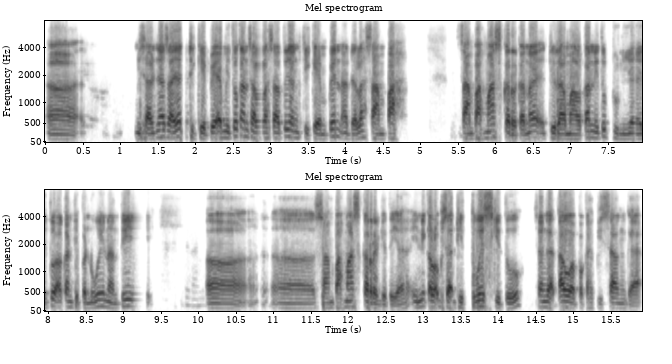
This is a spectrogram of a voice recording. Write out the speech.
Uh, misalnya saya di GPM itu kan salah satu yang di campaign adalah sampah sampah masker karena diramalkan itu dunia itu akan dipenuhi nanti uh, uh, sampah masker gitu ya. Ini kalau bisa ditwist gitu, saya nggak tahu apakah bisa nggak.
